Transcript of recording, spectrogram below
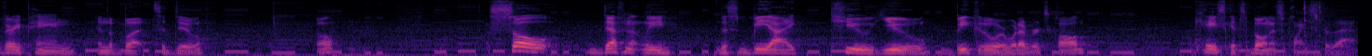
Very pain in the butt to do. Oh. So, definitely this BIQU, Biku, or whatever it's called, case gets bonus points for that.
